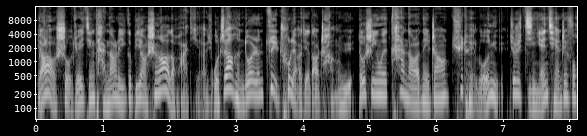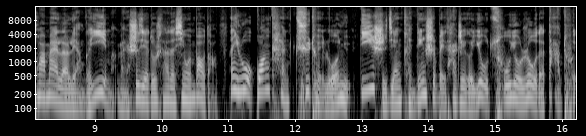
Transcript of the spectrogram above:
姚老师，我觉得已经谈到了一个比较深奥的话题了。我知道很多人最初了解到常玉，都是因为看到了那张屈腿裸女，就是几年前这幅画卖了两个亿嘛，满世界都是他的新闻报道。那你如果光看屈腿裸女，第一时间肯定是被他这个又粗又肉的大腿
